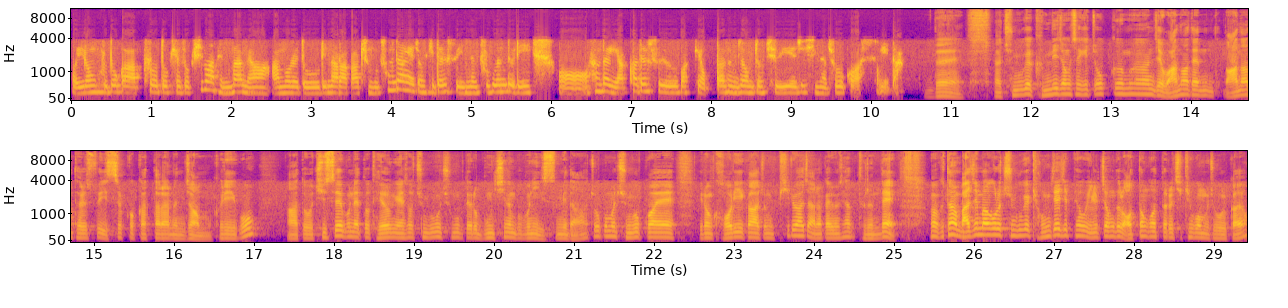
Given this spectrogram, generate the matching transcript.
어, 이런 구도가 앞으로도 계속 심화된다면 아무래도 우리나라가 중국 성장에 좀 기댈 수 있는 부분들이 어, 상당히 약화될 수밖에 없다는 점 좀 주의 해 주시면 좋을 것 같습니다. 네. 중국의 금리 정책이 조금은 이제 완화된, 완화될 수 있을 것 같다라는 점, 그리고 아, 또 G7에 또 대응해서 중국은 중국대로 뭉치는 부분이 있습니다. 조금은 중국과의 이런 거리가 좀 필요하지 않을까 이런 생각 드는데, 어, 그렇다면 마지막으로 중국의 경제 지표 일정들 어떤 것들을 지켜보면 좋을까요?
